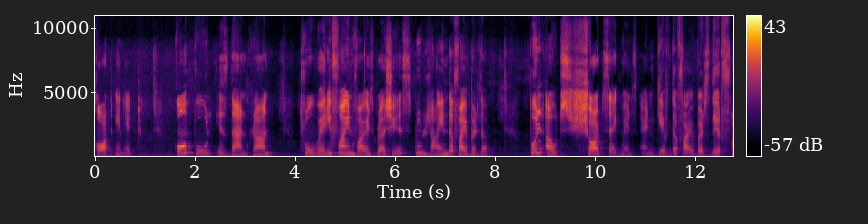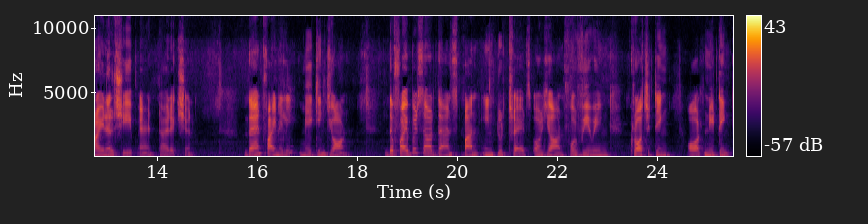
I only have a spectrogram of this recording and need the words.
caught in it. Comb wool is then run through very fine wire brushes to line the fibers up pull out short segments and give the fibers their final shape and direction. Then finally making yarn. The fibers are then spun into threads or yarn for weaving, crocheting or knitting.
